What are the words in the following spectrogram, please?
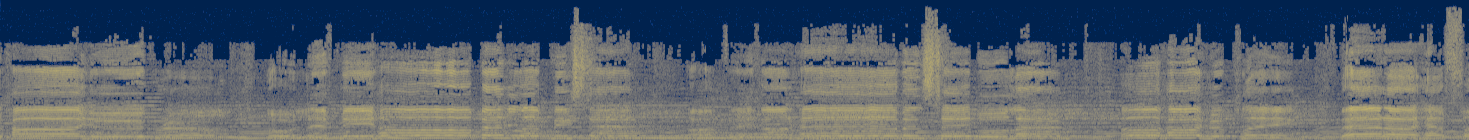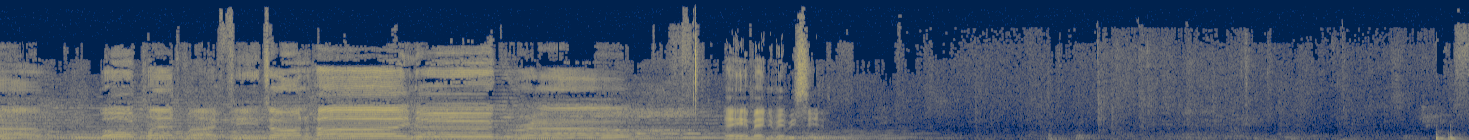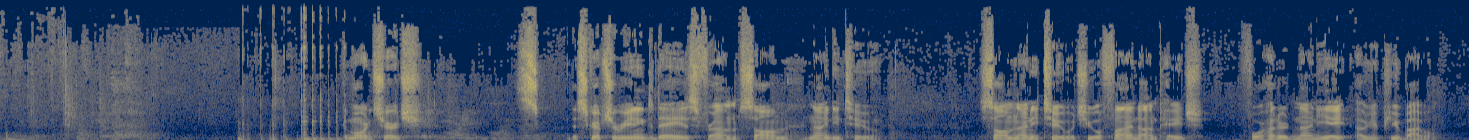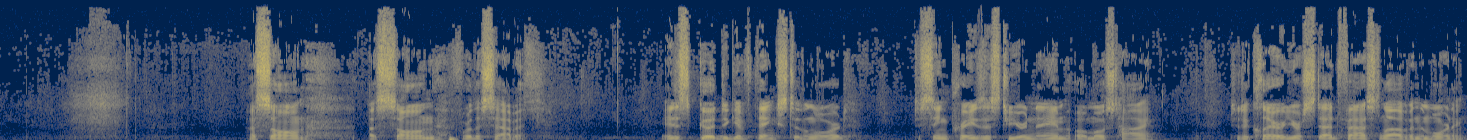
higher ground. Lord, lift me up and let me stand on faith on heaven's tableland, a higher plane that Amen. You may be seated. Good morning, church. The scripture reading today is from Psalm 92. Psalm 92, which you will find on page 498 of your Pew Bible. A psalm, a song for the Sabbath. It is good to give thanks to the Lord, to sing praises to your name, O Most High, to declare your steadfast love in the morning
